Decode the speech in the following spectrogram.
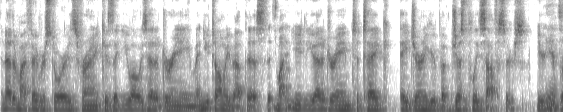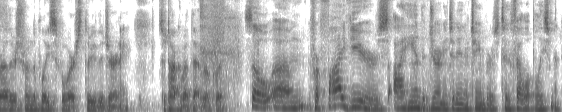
another of my favorite stories, Frank, is that you always had a dream, and you told me about this. That my, you, you had a dream to take a journey group of just police officers, your, your brothers from the police force, through the journey. So talk about that real quick. So um, for five years, I hand the Journey to the inner chambers to fellow policemen.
